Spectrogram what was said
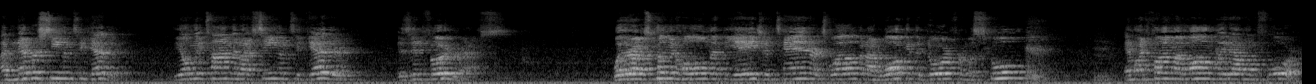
I've never seen them together. The only time that I've seen them together is in photographs. Whether I was coming home at the age of 10 or 12 and I'd walk in the door from a school and I'd find my mom laid out on the floor.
